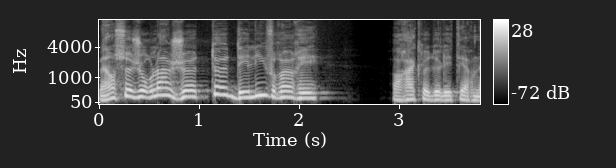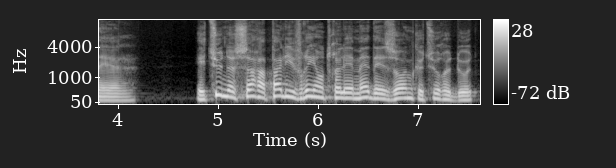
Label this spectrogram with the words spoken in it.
Mais en ce jour-là, je te délivrerai, oracle de l'Éternel, et tu ne seras pas livré entre les mains des hommes que tu redoutes.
